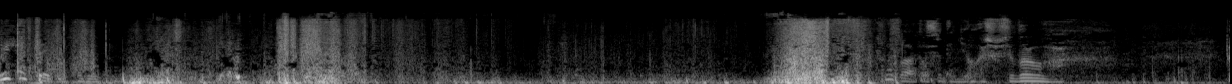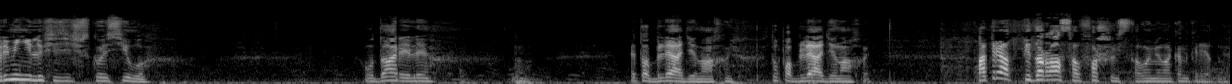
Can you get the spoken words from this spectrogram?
куди ти тікаєш? Ну да, то ты делаешь всю дорогу? Применили физическую силу. Ударили. Ну, Это бляди нахуй. Тупо бляди нахуй. Отряд пидорасов, фашистов именно конкретных.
